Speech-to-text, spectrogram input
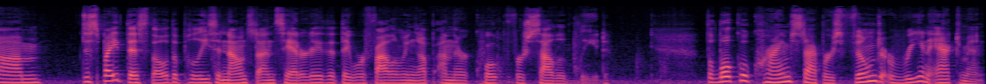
um, despite this, though, the police announced on Saturday that they were following up on their quote for solid lead. The local Crime Stoppers filmed a reenactment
